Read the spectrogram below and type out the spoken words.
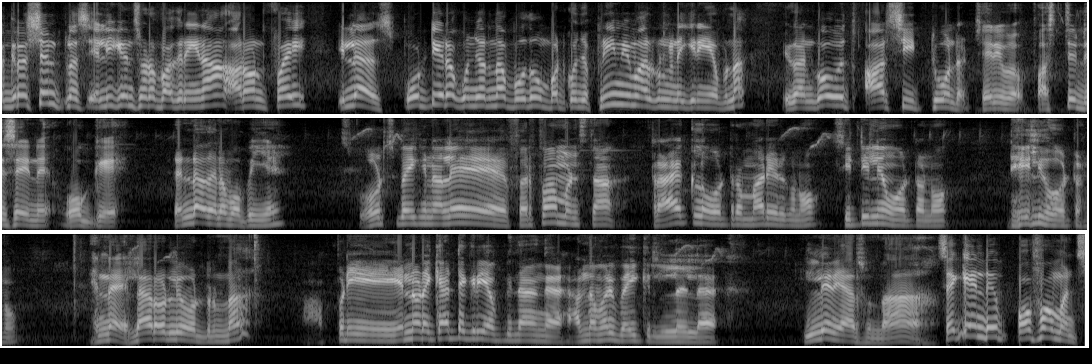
aggression plus எலிகன்ஸோட பார்க்குறீங்கன்னா அரௌண்ட் ஃபைவ் இல்லை ஸ்போர்ட்டியராக கொஞ்சம் இருந்தால் போதும். பட் கொஞ்சம் ப்ரீமியமாக இருக்கும்னு நினைக்கிறீங்க அப்படின்னா you can go with RC two hundred சரி ப்ரோ ஃபஸ்ட்டு டிசைனு ஓகே ரெண்டாவது என்ன பார்ப்பீங்க? ஸ்போர்ட்ஸ் பைக்குனாலே பெர்ஃபார்மன்ஸ் தான். ட்ராக்கில் ஓட்டுற மாதிரி இருக்கணும். சிட்டிலையும் ஓட்டணும். டெய்லி ஓட்டணும். என்ன எல்லா ரோட்லையும் ஓட்டுருன்னா அப்படி என்னோட கேட்டகரி அப்படிதாங்க. அந்த மாதிரி பைக் இல்லை இல்லை. இல்லைன்னு யார் சொன்னா? செகண்டு பர்ஃபார்மன்ஸ்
